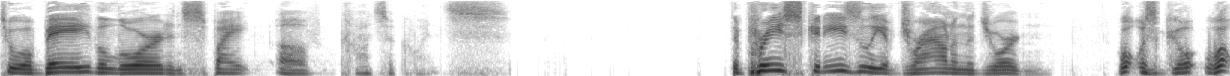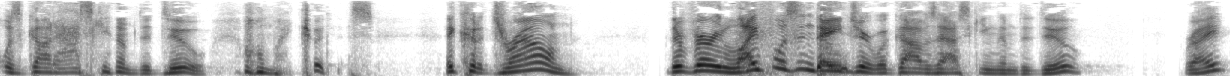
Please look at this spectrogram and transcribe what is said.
to obey the Lord in spite of consequence. The priests could easily have drowned in the Jordan. What was, go- what was God asking them to do? Oh my goodness. They could have drowned. Their very life was in danger, what God was asking them to do. Right?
